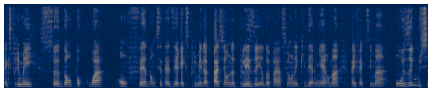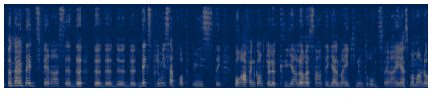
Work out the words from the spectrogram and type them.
exprimer ce dont pourquoi on fait, donc c'est-à-dire exprimer notre passion, notre plaisir de faire ce qu'on est. Puis dernièrement, ben, effectivement, oser aussi peut-être Mhm. d'être différent, c'est de- d'exprimer sa propre unicité pour en fin de compte que le client le ressente également et qu'il nous trouve différents. Et à ce moment-là,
